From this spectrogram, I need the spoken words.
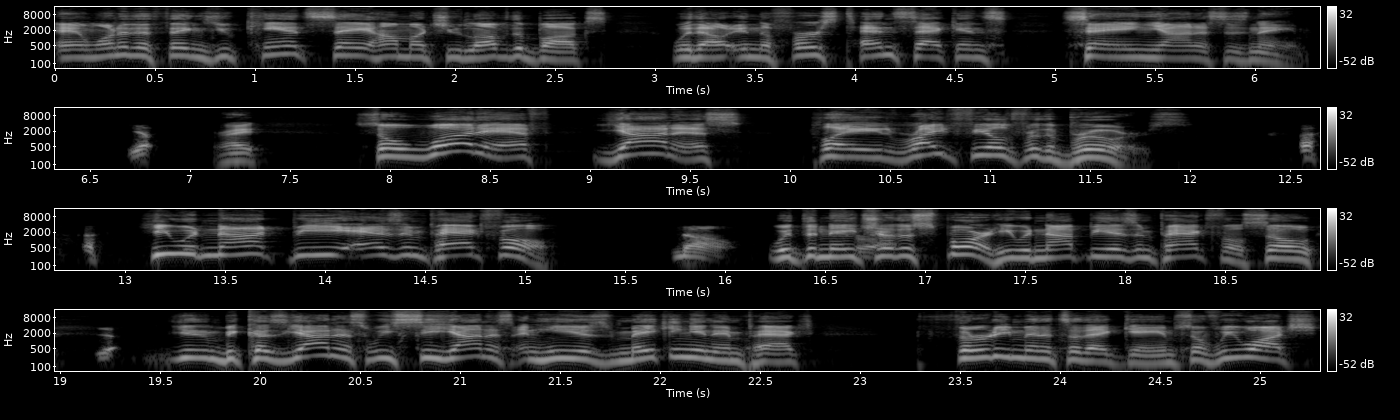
And one of the things you can't say how much you love the Bucks without in the first 10 seconds saying Giannis's name. Yep. Right? So what if Giannis played right field for the Brewers? he would not be as impactful. No. With the nature Correct. of the sport, he would not be as impactful. So, yep. you know, because Giannis, we see Giannis, and he is making an impact. Thirty minutes of that game. So if we watch,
